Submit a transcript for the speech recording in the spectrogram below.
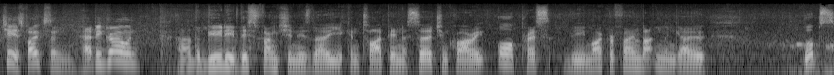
Cheers folks and happy growing. Uh, the beauty of this function is though you can type in a search inquiry or press the microphone button and go, whoops,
